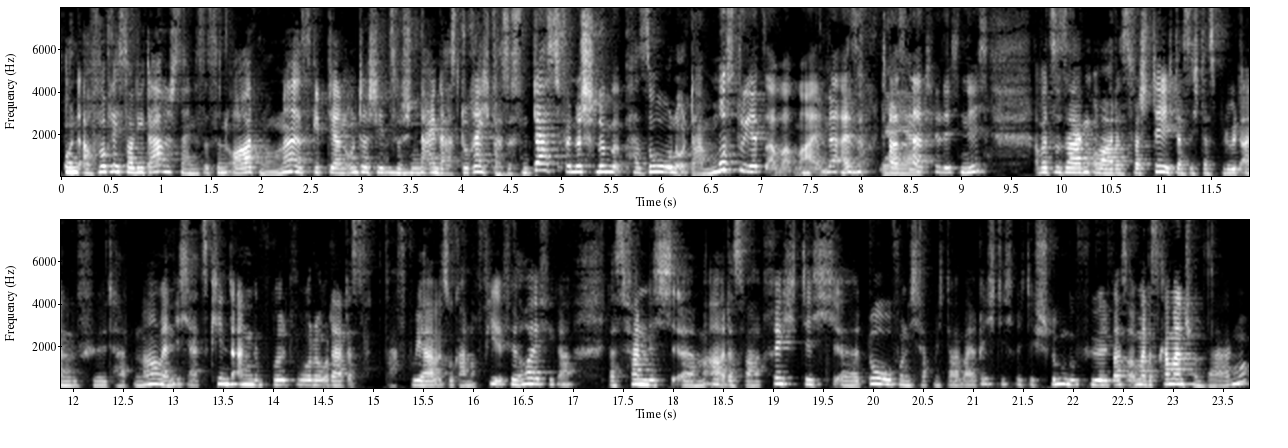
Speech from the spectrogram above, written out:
und auch wirklich solidarisch sein, das ist in Ordnung. Ne? Es gibt ja einen Unterschied mhm. zwischen, nein, da hast du recht, was ist denn das für eine schlimme Person und da musst du jetzt aber mal. Ne? Also das ja, ja. natürlich nicht. Aber zu sagen, oh, das verstehe ich, dass sich das blöd angefühlt hat, ne? wenn ich als Kind angebrüllt wurde oder das war früher sogar noch viel, viel häufiger. Das fand ich, ähm, ah, das war richtig äh, doof und ich habe mich dabei richtig, richtig schlimm gefühlt, was auch immer, das kann man schon sagen.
